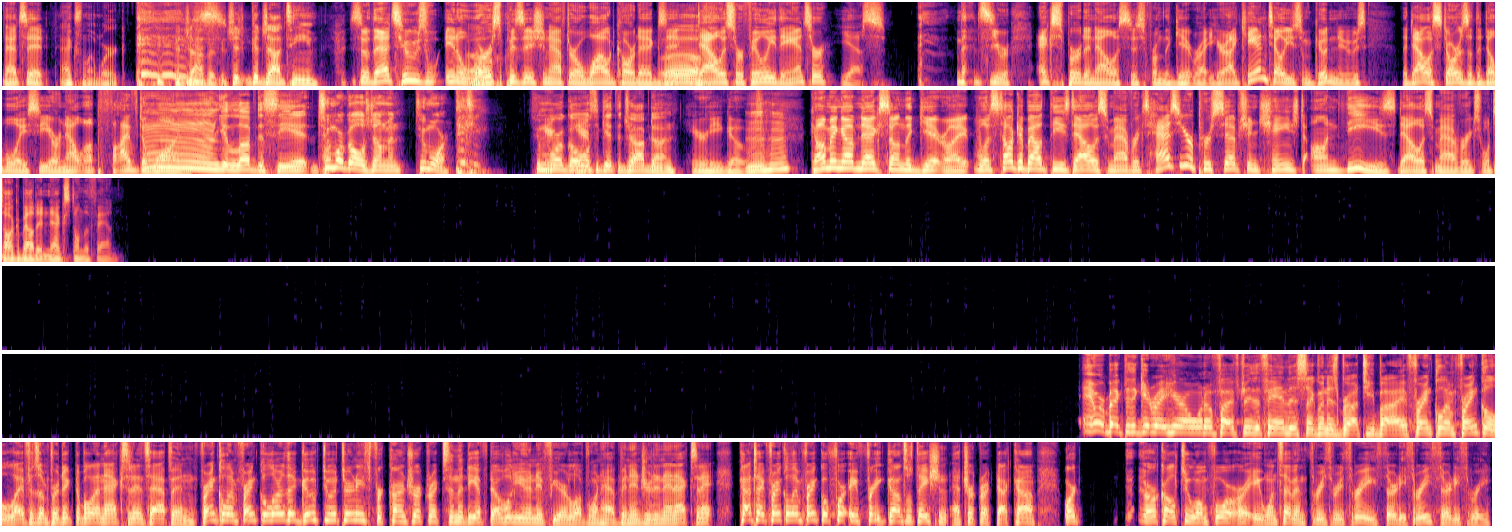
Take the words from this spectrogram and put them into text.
That's it. excellent work good job good job team So that's who's in a oh. worse position after a wild card exit. Ugh. Dallas or Philly? The answer? Yes. that's your expert analysis from the get right here. I can tell you some good news. The Dallas Stars of the Double AC are now up five to one. Mm, you love to see it two more goals gentlemen two more two Here- more goals here- to get the job done Here he goes. mm-hmm. Coming up next on the Get Right, let's talk about these Dallas Mavericks. Has your perception changed on these Dallas Mavericks? We'll talk about it next on the fan. And we're back to the Get Right here on 105.3 The Fan. This segment is brought to you by Frankel and Frankel. Life is unpredictable and accidents happen. Frankel and Frankel are the go-to attorneys for car and truck wrecks in the DFW. And if your loved one have been injured in an accident, contact Frankel and Frankel for a free consultation at truckwreck.com or or call 214 or 817-333-3333.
